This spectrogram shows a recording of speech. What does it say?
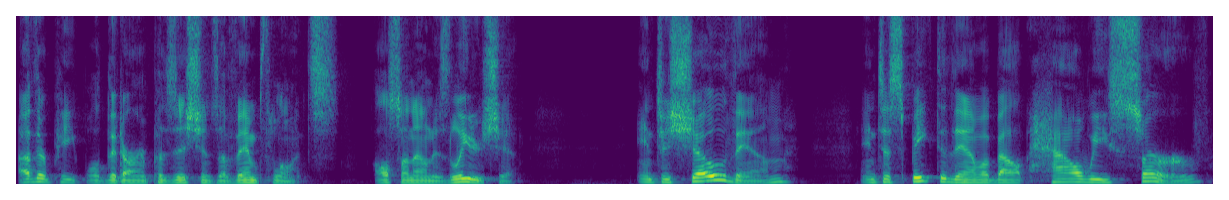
other people that are in positions of influence, also known as leadership, and to show them and to speak to them about how we serve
